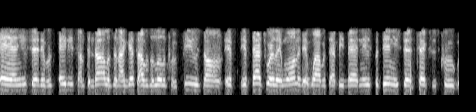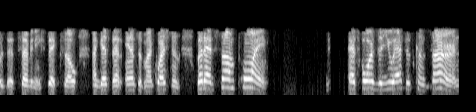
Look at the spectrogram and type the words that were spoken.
and you said it was eighty something dollars and I guess I was a little confused on if if that's where they wanted it, why would that be bad news? But then you said Texas crude was at seventy six. So I guess that answered my question. But at some point as far as the US is concerned,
